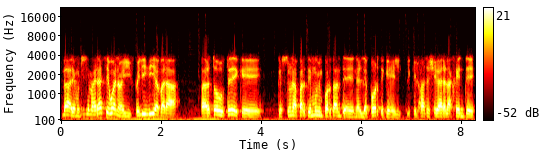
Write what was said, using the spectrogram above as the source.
Dale, muchísimas gracias. Bueno, y feliz día para, para todos ustedes que que es una parte muy importante en el deporte, que es el, que los hace llegar a la gente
